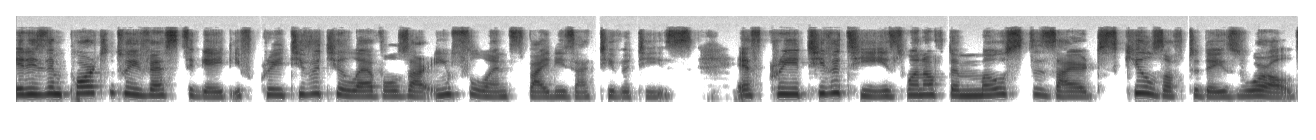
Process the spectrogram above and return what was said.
It is important to investigate if creativity levels are influenced by these activities, as creativity is one of the most desired skills of today's world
